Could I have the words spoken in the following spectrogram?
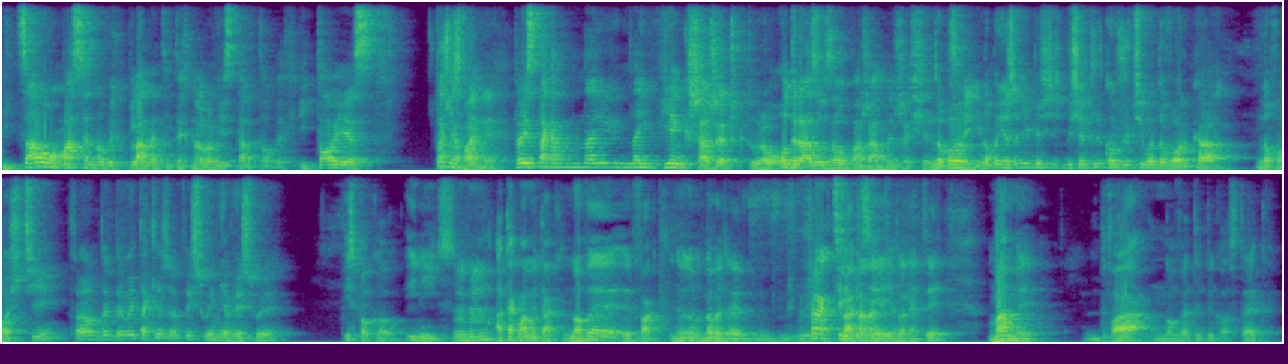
I całą masę nowych planet i technologii startowych. I to jest To jest taka, fajne. to jest taka naj, największa rzecz, którą od razu zauważamy, że się No bo, zmieniła. no bo jeżeli by, się- by się tylko wrzuciło do worka nowości, to by były takie, że wyszły, nie wyszły. i spoko, i nic. Mhm. A tak mamy tak, nowe y, fakty, no, nowe te w- w- Frakcje i planety. i planety. Mamy dwa nowe typy kostek.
